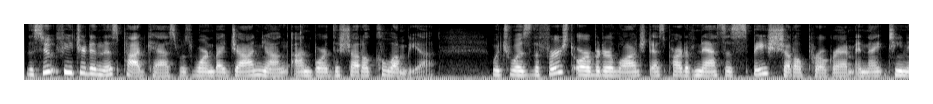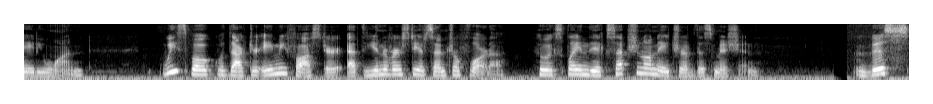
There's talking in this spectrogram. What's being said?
The suit featured in this podcast was worn by John Young on board the shuttle Columbia, which was the first orbiter launched as part of NASA's Space Shuttle program in 1981. We spoke with Dr. Amy Foster at the University of Central Florida, who explained the exceptional nature of this mission. This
